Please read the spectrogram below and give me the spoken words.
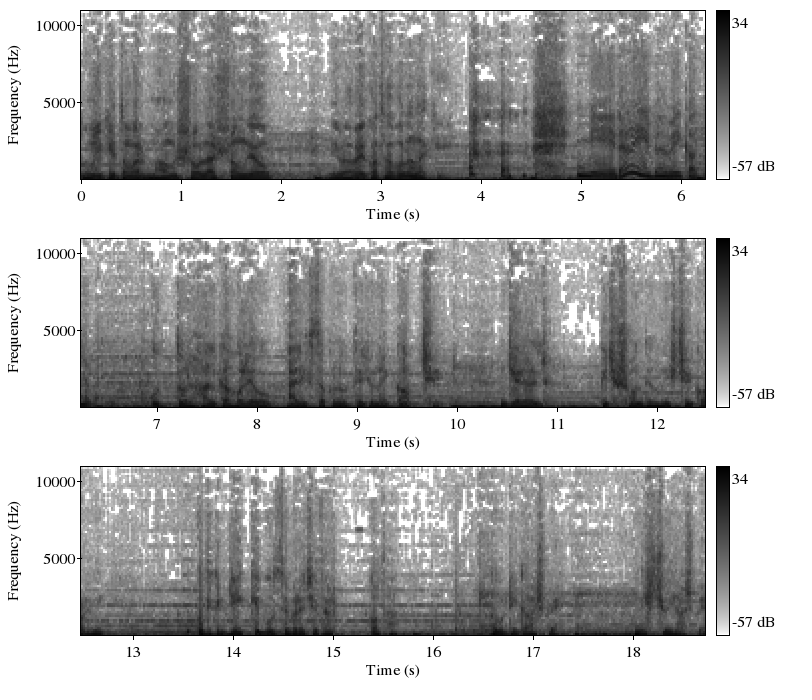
তুমি কি তোমার মাংসওয়ালার সঙ্গেও এভাবে কথা বলো নাকি? মেয়েরা এইভাবেই কথা বলে। উত্তর হালকা হলেও অ্যালেক্স তখন উত্তেজনায় কাঁপছে। জেরাল্ড কিছু সন্দেহ নিশ্চয়ই করেনি। ওদিকে ডিক কি বুঝতে পেরেছে তার কথা? তো ডিক আসবে। নিশ্চয়ই আসবে।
